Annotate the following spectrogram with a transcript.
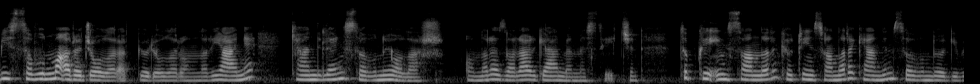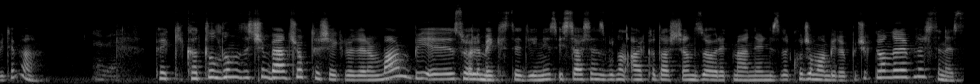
bir savunma aracı olarak görüyorlar onları. Yani kendilerini savunuyorlar. Onlara zarar gelmemesi için. Tıpkı insanların kötü insanlara kendini savunduğu gibi değil mi? Evet. Peki katıldığınız için ben çok teşekkür ederim. Var mı bir e, söylemek istediğiniz? İsterseniz buradan arkadaşlarınıza, öğretmenlerinize kocaman bir öpücük gönderebilirsiniz.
